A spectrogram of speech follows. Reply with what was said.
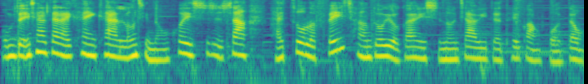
我们等一下再来看一看龙井农会，事实上还做了非常。常多有关于食农教育的推广活动。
